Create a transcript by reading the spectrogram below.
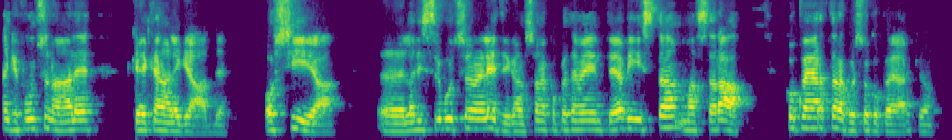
anche funzionale, che è il canale GAD, ossia eh, la distribuzione elettrica non sarà completamente a vista, ma sarà coperta da questo coperchio,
